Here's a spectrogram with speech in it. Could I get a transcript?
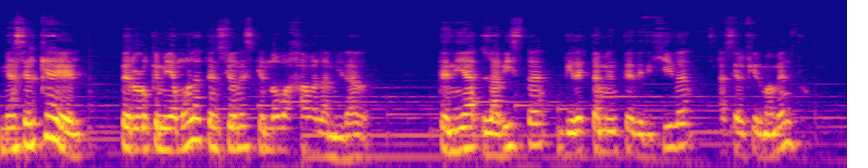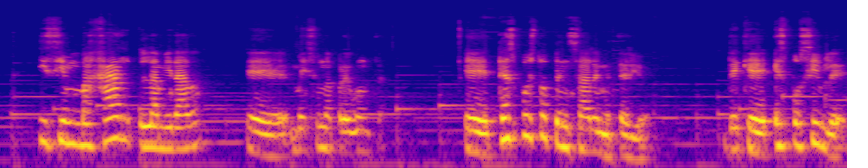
Me acerqué a él, pero lo que me llamó la atención es que no bajaba la mirada. Tenía la vista directamente dirigida hacia el firmamento. Y sin bajar la mirada, eh, me hizo una pregunta. Eh, ¿Te has puesto a pensar, Emeterio, de que es posible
